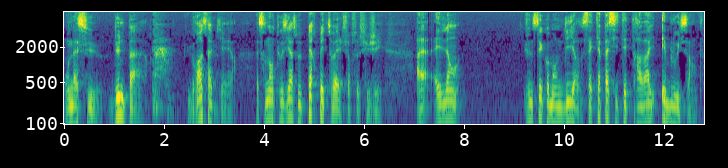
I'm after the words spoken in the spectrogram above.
on a su, d'une part, grâce à Pierre, à son enthousiasme perpétuel sur ce sujet, à ayant, je ne sais comment le dire, sa capacité de travail éblouissante,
